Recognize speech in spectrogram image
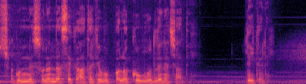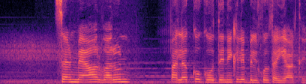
शगुन ने सुनंदा से कहा था कि वो पलक को गोद लेना चाहती लीगली सर मैं और वरुण पलक को गोद देने के लिए बिल्कुल तैयार थे।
